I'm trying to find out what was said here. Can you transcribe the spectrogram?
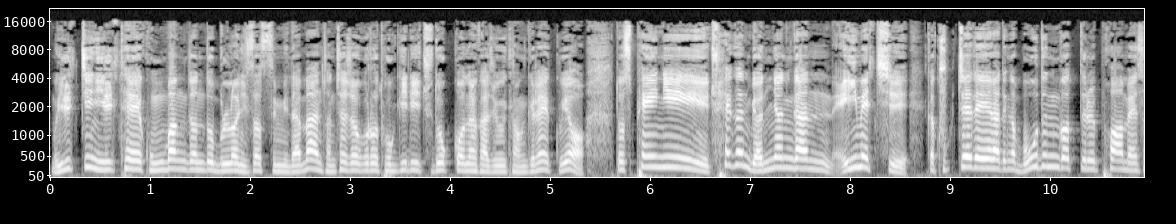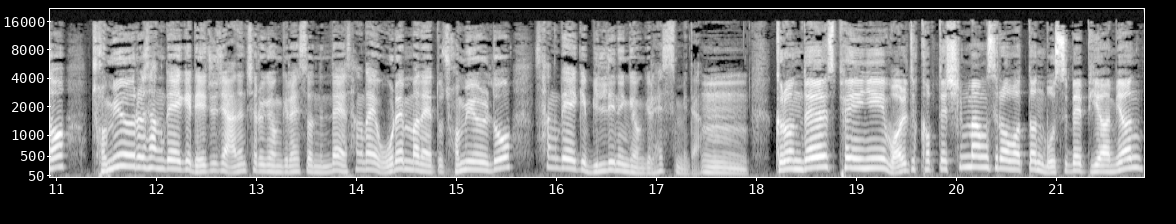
뭐 1진 1패 공방전도 물론 있었습니다만 전체적으로 독일이 주도권을 가지고 경기를 했고요. 또 스페인이 최근 몇 년간 A매치, 그러니까 국제 대회라든가 모든 것들을 포함해서 점유율을 상대에게 내주지 않은 채로 경기를 했었는데 상당히 오랜만에 또 점유율도 상대에게 밀리는 경기를 했습니다. 음, 그런데 스페인이 월드컵 때 실망스러웠던 모습에 비하면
